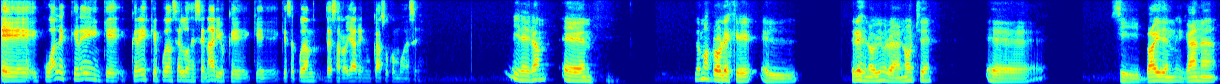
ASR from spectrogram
Eh, ¿Cuáles creen que, crees que puedan ser los escenarios que, que, que, se puedan desarrollar en un caso como ese? Mira, Irán, lo más probable es que el 3 de noviembre de la noche, eh, si Biden gana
